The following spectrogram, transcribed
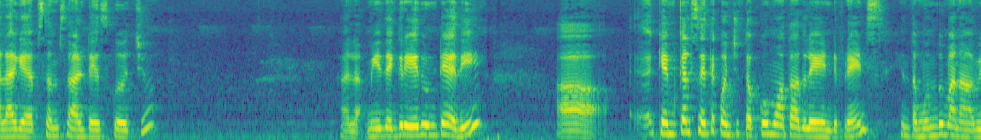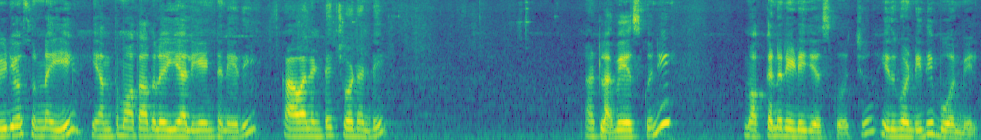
అలాగే ఎప్సమ్ సాల్ట్ వేసుకోవచ్చు. అలా మీ దగ్గర ఏది ఉంటే అది. కెమికల్స్ అయితే కొంచెం తక్కువ మోతాదులో వేయండి ఫ్రెండ్స్. ఇంతకుముందు మన వీడియోస్ ఉన్నాయి. ఎంత మోతాదులో వేయాలి ఏంటనేది కావాలంటే చూడండి. అట్లా వేసుకుని మొక్కను రెడీ చేసుకోవచ్చు. ఇదిగోండి ఇది బోన్ మీల్.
